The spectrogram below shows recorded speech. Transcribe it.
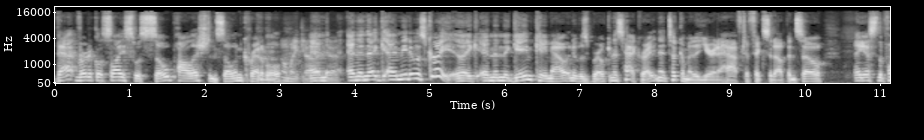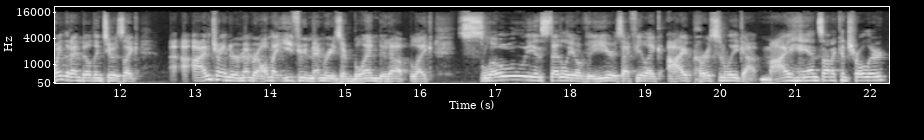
That vertical slice was so polished and so incredible. Oh my God, And yeah. and then that, I mean, it was great. Like, and then the game came out and it was broken as heck, right? And it took them a year and a half to fix it up. And so, I guess the point that I'm building to is like I- I'm trying to remember all my E3 memories are blended up. Like slowly and steadily over the years, I feel like I personally got my hands on a controller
